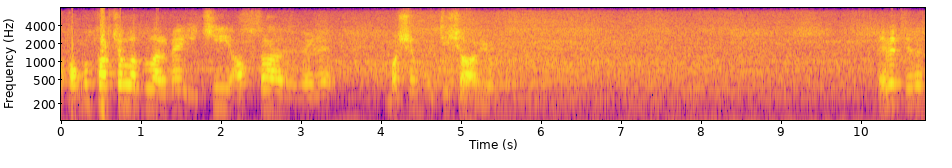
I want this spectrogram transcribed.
Kafamı parçaladılar ve iki hafta böyle başım müthiş ağrıyor. Evet evet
